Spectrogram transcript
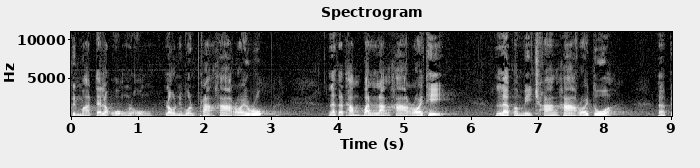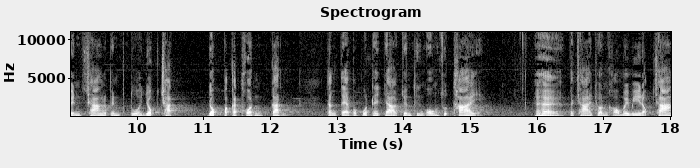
ขึ้นมาแต่ละองค์ละองค์ เรานิมนต์พระห้าร้อยรูป แล้วก็ทำบันลังห้าร้อยที่ แล้วก็มีช้างห้าร้อยตัวเป็นช้างเป็นตัวยกฉัด ยกปกทนกั้น ตั้งแต่พระพุทธเจ้าจนถึงองค์สุดท้ายประชาชนเขาไม่มีดอกช้าง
